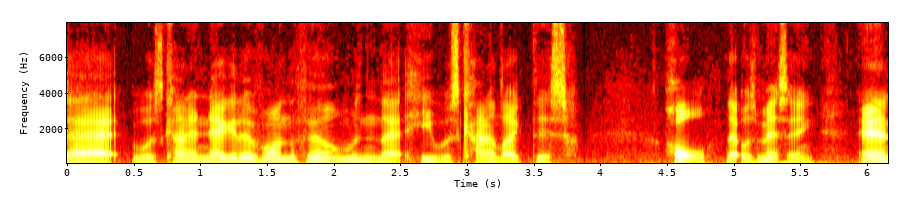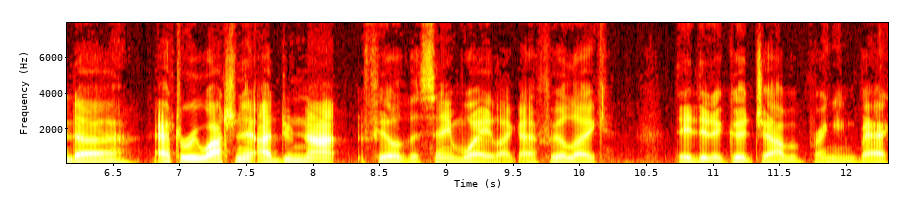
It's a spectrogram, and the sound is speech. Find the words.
that was kind of negative on the film and that he was kind of like this hole that was missing. And uh, after rewatching it, I do not feel the same way. Like I feel like they did a good job of bringing back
